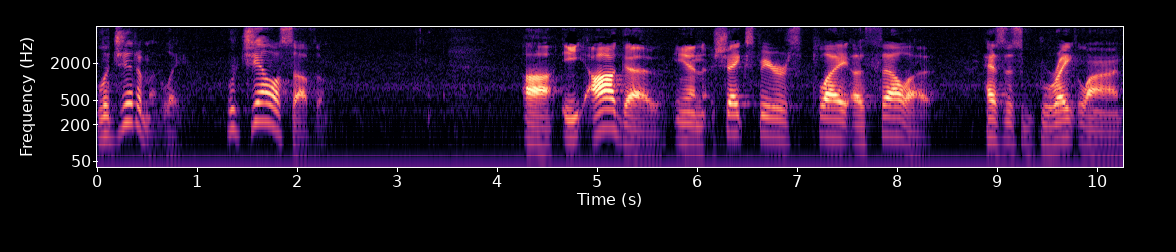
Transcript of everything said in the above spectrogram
legitimately. We're jealous of them. Uh, Iago in Shakespeare's play Othello has this great line.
